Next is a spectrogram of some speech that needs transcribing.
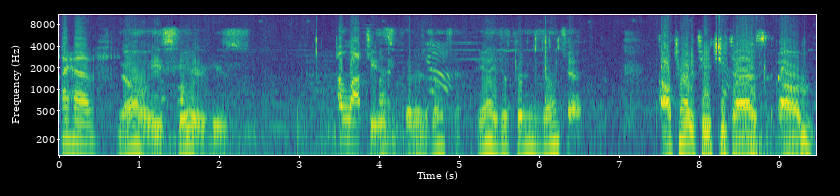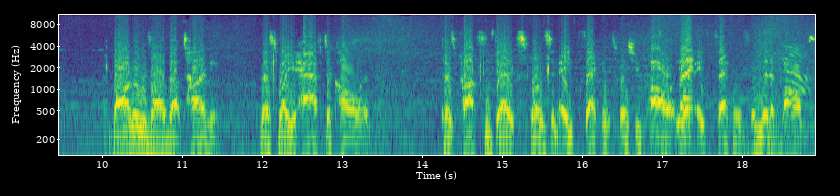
I have No, he's here. He's a lot to he just put in his own chat. Yeah, he just put in his own chat. I'll try to teach you, Taz. Um, bombing is all about timing. That's why you have to call it. Because proxy det explodes in 8 seconds. Once you call it, you Right. have 8 seconds and then it bombs.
